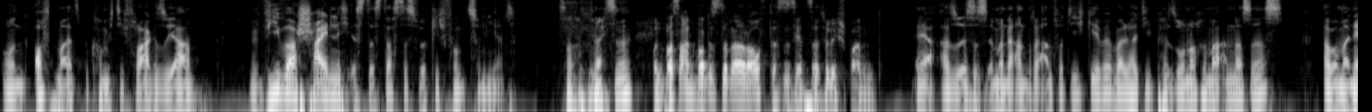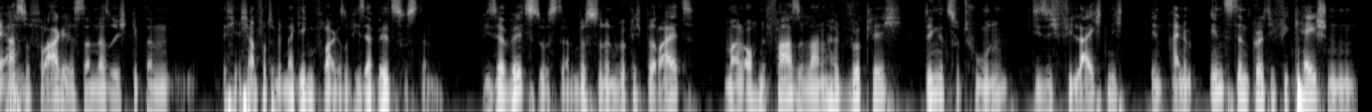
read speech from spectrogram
Und oftmals bekomme ich die Frage so, ja, wie wahrscheinlich ist es, dass das wirklich funktioniert? So, weißt du? Und was antwortest du darauf? Das ist jetzt natürlich spannend. Ja, also es ist immer eine andere Antwort, die ich gebe, weil halt die Person auch immer anders ist. Aber meine erste Frage ist dann, also ich gebe dann, ich, ich antworte mit einer Gegenfrage, so wie sehr willst du es denn? Wie sehr willst du es denn? Bist du denn wirklich bereit, mal auch eine Phase lang halt wirklich Dinge zu tun, die sich vielleicht nicht in einem Instant Gratification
